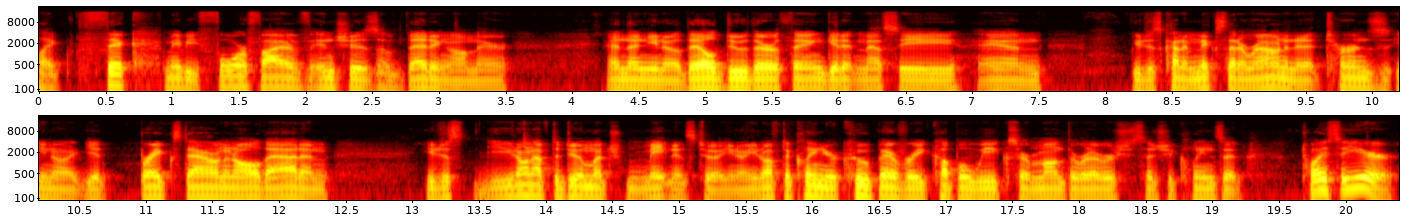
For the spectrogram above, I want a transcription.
like thick, maybe four or five inches of bedding on there. And then, you know, they'll do their thing, get it messy, and you just kind of mix that around and it turns, you know, it breaks down and all that. And you just, you don't have to do much maintenance to it. You know, you don't have to clean your coop every couple weeks or month or whatever. She said she cleans it twice a year.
